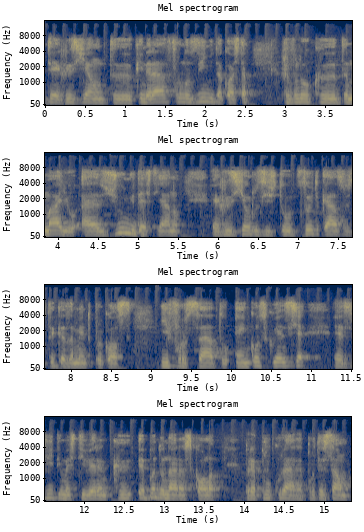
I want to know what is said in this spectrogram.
da região de Quindará, Formosinho da Costa, revelou que de maio a junho deste ano a região registrou 18 casos de casamento precoce e forçado. Em consequência, as vítimas tiveram que abandonar a escola para procurar a proteção.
